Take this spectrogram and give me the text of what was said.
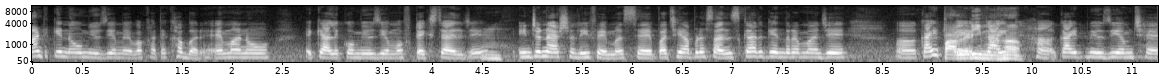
આઠ કે નવ મ્યુઝિયમ એ વખતે ખબર એમાંનો કેલિકો મ્યુઝિયમ ઓફ ટેક્સટાઇલ જે ઇન્ટરનેશનલી ફેમસ છે. પછી આપણે સંસ્કાર કેન્દ્રમાં જે કાઇટ હા. કાઇટ મ્યુઝિયમ છે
